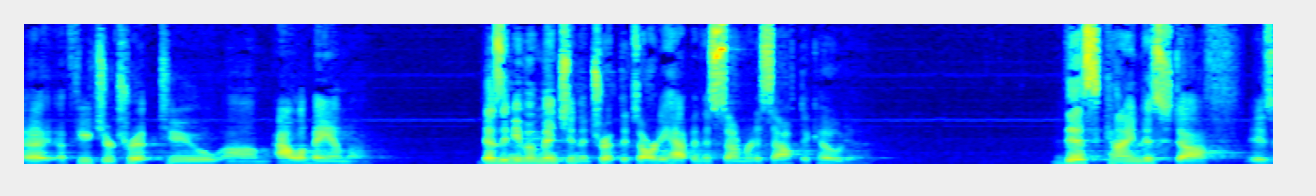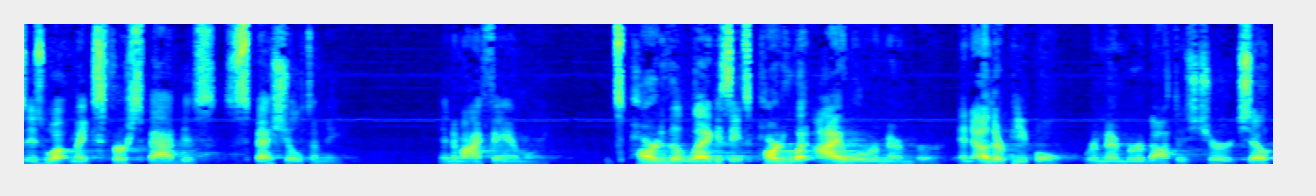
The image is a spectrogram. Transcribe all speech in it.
a, a future trip to um, Alabama. Doesn't even mention the trip that's already happened this summer to South Dakota. This kind of stuff is, is what makes First Baptist special to me and to my family. It's part of the legacy. It's part of what I will remember and other people remember about this church. So,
